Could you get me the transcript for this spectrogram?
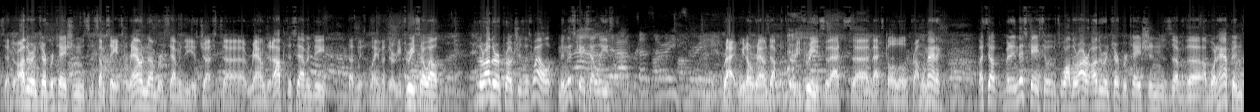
So there are other interpretations. Some say it's a round number. 70 is just uh, rounded up to 70. Doesn't explain the 33 so well. So there are other approaches as well. In this case, at least, Up to 33. Right, we don't round up to 33, so that's uh, that's still a little problematic. But so, but in this case, was- while there are other interpretations of the of what happened,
